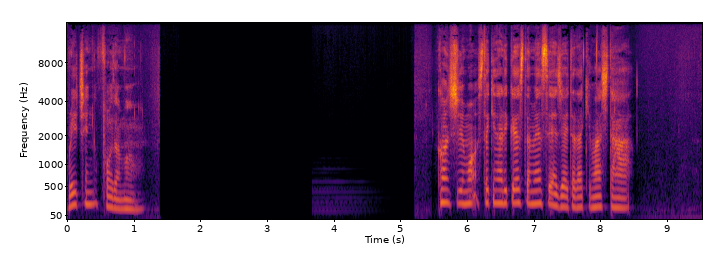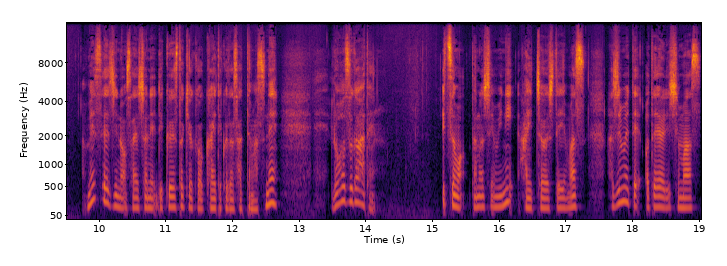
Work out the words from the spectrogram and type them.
Reaching for the Moon 今週も素敵なリクエストメッセージをいただきました。メッセージの最初にリクエスト曲を書いてくださってますね。ローズガーデン。いつも楽しみに拝聴しています。初めてお便りします。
